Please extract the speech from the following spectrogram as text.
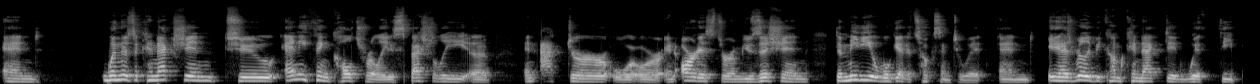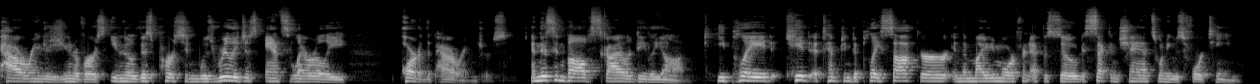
And when there's a connection to anything culturally, especially uh, an actor or, or an artist or a musician, the media will get its hooks into it. And it has really become connected with the Power Rangers universe, even though this person was really just ancillarily part of the Power Rangers. And this involves Skylar DeLeon. He played kid attempting to play soccer in the Mighty Morphin episode Second Chance when he was 14.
